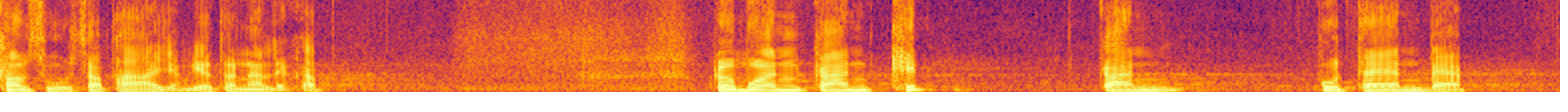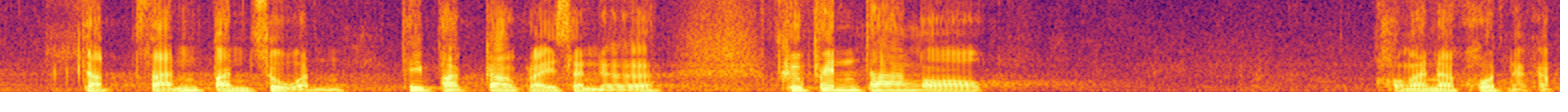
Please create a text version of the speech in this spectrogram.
เข้าสู่สภาอย่างเดียวเท่านั้นเลยครับ กระบวนการคิดการพูดแทนแบบจัดสรรปันส่วนที่พักก้าวไกลเสนอ คือเป็นทางออกของอนาคตนะครับ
